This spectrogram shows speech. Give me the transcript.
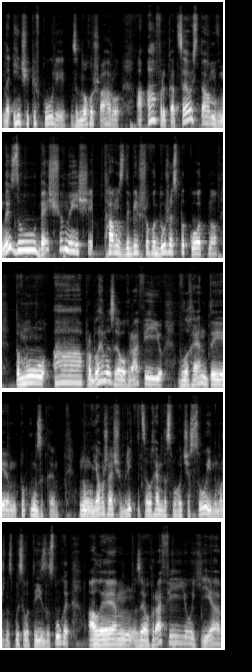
На іншій півкулі земного шару, а Африка це ось там внизу, дещо нижче. Там здебільшого дуже спекотно. Тому а проблеми з географією в легенди поп-музики. Ну я вважаю, що Брітні це легенда свого часу, і не можна списувати її заслуги. Але з географією є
